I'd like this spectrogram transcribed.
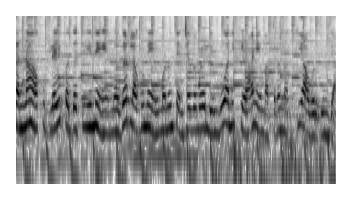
त्यांना कुठल्याही पद्धतीने नजर लागू नये म्हणून त्यांच्याजवळ लिंबू आणि खिळा हे मात्र नक्की आवर्जून द्या.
